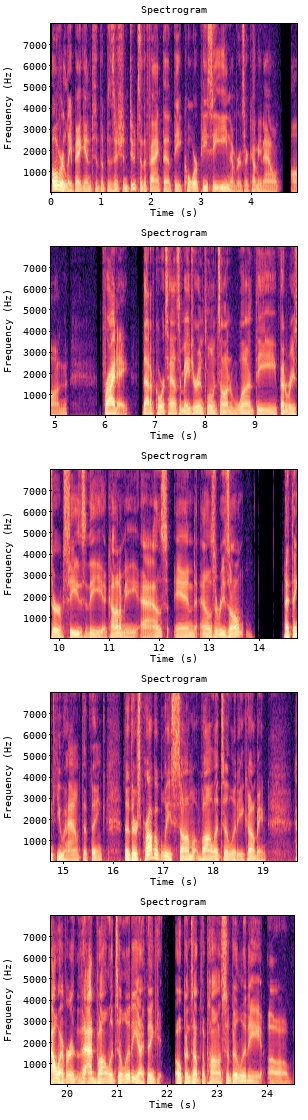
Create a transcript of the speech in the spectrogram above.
overly big into the position due to the fact that the core PCE numbers are coming out on Friday. That, of course, has a major influence on what the Federal Reserve sees the economy as. And as a result, I think you have to think that there's probably some volatility coming. However, that volatility, I think, opens up the possibility of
